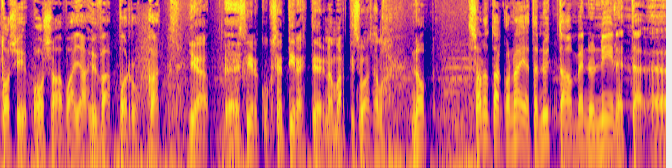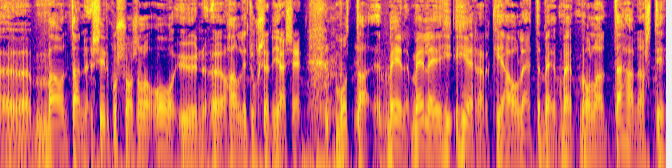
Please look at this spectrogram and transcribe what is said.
tosi osaava ja hyvä porukka. Ja äh, Sirkuksen direktöörinä Martti Suosalo. No sanotaanko näin, että nyt tämä on mennyt niin, että äh, mä oon tämän Sirkussuosalo Oyn äh, hallituksen jäsen. Mutta meillä, meillä ei hi- hierarkia ole, että me, me, me ollaan tähän asti,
